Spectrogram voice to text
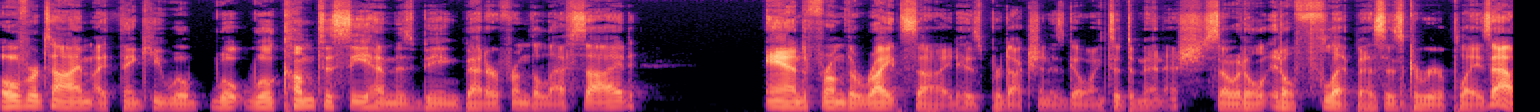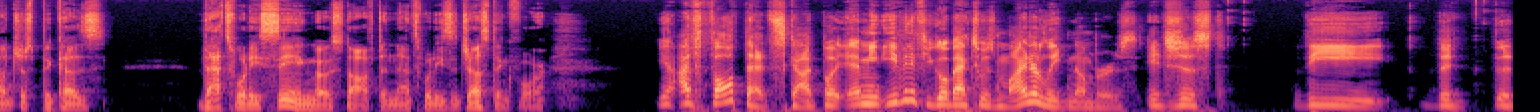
Over time, I think he will will will come to see him as being better from the left side, and from the right side, his production is going to diminish. So it'll it'll flip as his career plays out, just because that's what he's seeing most often. That's what he's adjusting for. Yeah, I've thought that, Scott, but I mean, even if you go back to his minor league numbers, it's just the the the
